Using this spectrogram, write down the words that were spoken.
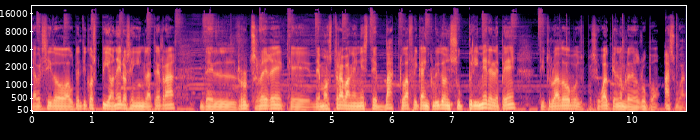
de haber sido auténticos pioneros en Inglaterra del roots reggae que demostraban en este Back to Africa, incluido en su primer LP, titulado pues, pues igual que el nombre del grupo, Aswad.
